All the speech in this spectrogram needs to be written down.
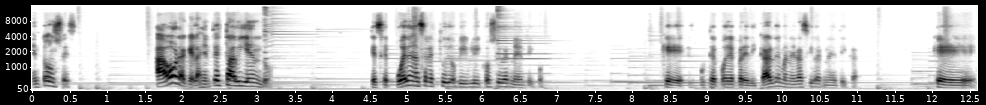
Entonces, ahora que la gente está viendo que se pueden hacer estudios bíblicos cibernéticos, que usted puede predicar de manera cibernética, que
